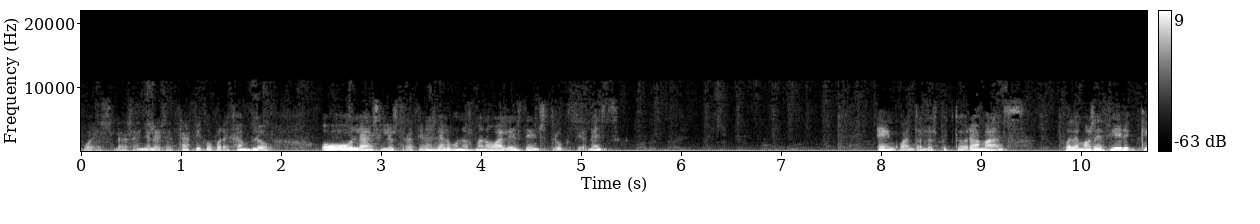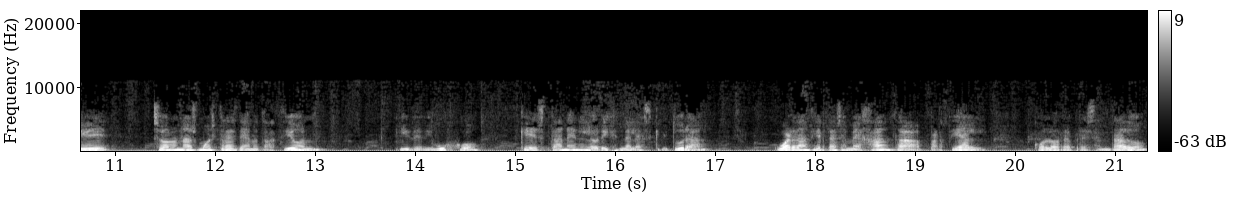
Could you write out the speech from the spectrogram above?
pues las señales de tráfico, por ejemplo, o las ilustraciones de algunos manuales de instrucciones. En cuanto a los pictogramas, podemos decir que son unas muestras de anotación y de dibujo que están en el origen de la escritura, guardan cierta semejanza parcial con lo representado,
